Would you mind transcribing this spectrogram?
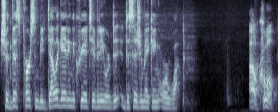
Should this person be delegating the creativity or de- decision making, or what? Oh, cool.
